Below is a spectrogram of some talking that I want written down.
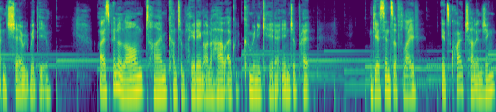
and share it with you. I spent a long time contemplating on how I could communicate and interpret the essence of life. It's quite challenging.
